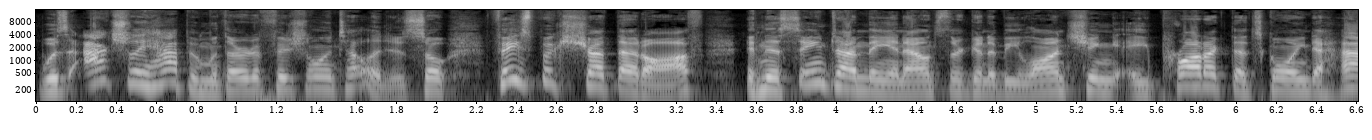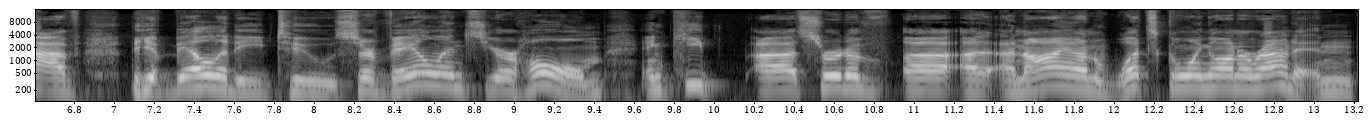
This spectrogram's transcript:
was actually happened with artificial intelligence. So Facebook shut that off. In the same time, they announced they're going to be launching a product that's going to have the ability to surveillance your home and keep uh, sort of uh, an eye on what's going on around it. And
